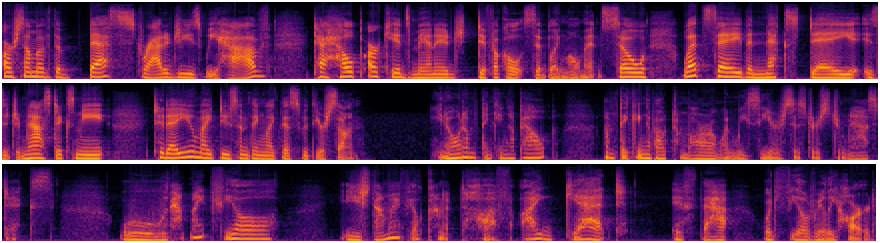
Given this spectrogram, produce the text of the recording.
are some of the best strategies we have to help our kids manage difficult sibling moments. So, let's say the next day is a gymnastics meet. Today, you might do something like this with your son. You know what I'm thinking about? I'm thinking about tomorrow when we see your sister's gymnastics. Ooh, that might feel, yeesh, that might feel kind of tough. I get if that would feel really hard.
